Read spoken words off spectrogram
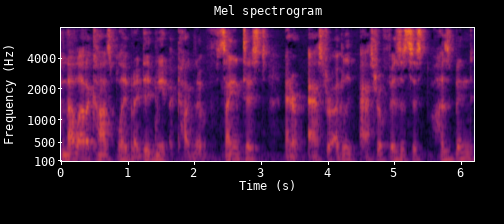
not a lot of cosplay, but I did meet a cognitive scientist and her astro, I believe, astrophysicist husband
